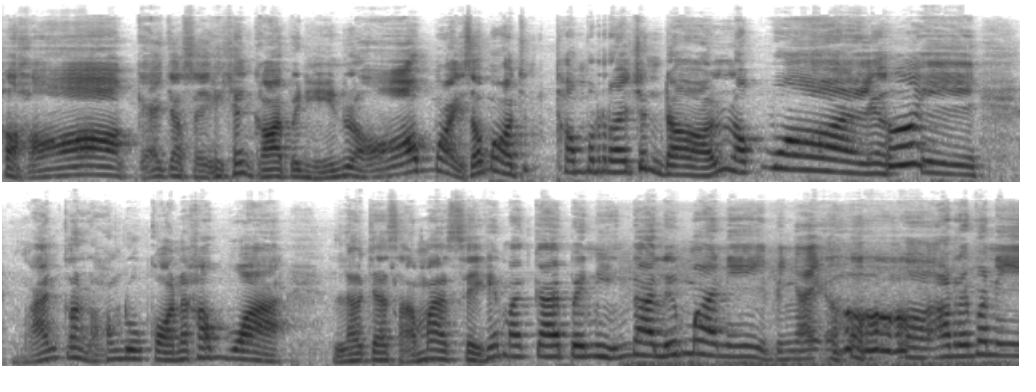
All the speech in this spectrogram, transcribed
ฮ่าฮ่าแกจะเสกให้ฉันกลายเป็นหินหรอ ไม่สมารถจะทำอะไรฉันได้หรอกว้ายเฮ้ยงั้นก็ลองดูก่อนนะครับว่า เราจะสามารถเสกให้มันกลายเป็นหินได้หรือไม่นี่เป็นไงเอออะไรวะนี่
